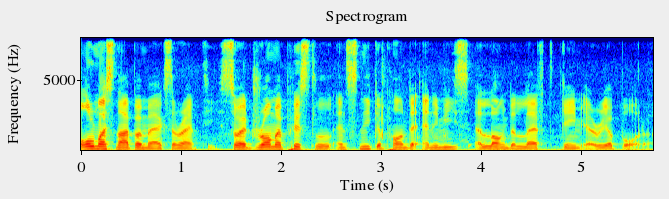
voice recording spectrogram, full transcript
All my sniper mags are empty, so I draw my pistol and sneak upon the enemies along the left game area border.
